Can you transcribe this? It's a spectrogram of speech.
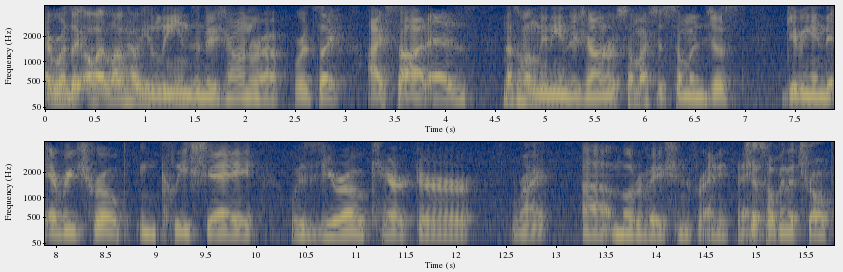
everyone's like, "Oh, I love how he leans into genre." Where it's like I saw it as not someone leaning into genre so much as someone just giving into every trope and cliche with zero character Right. uh, motivation for anything. Just hoping the trope.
